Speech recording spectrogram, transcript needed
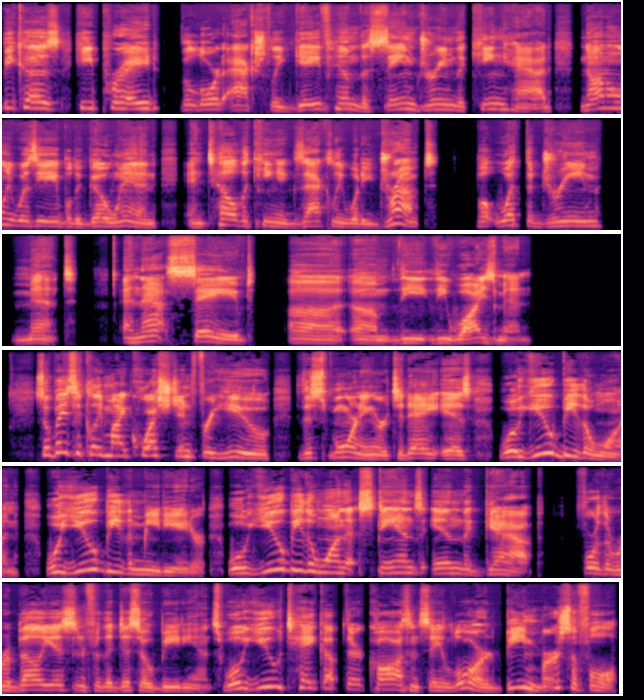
because he prayed. The Lord actually gave him the same dream the king had. Not only was he able to go in and tell the king exactly what he dreamt, but what the dream meant, and that saved uh, um, the the wise men. So basically, my question for you this morning or today is Will you be the one? Will you be the mediator? Will you be the one that stands in the gap for the rebellious and for the disobedience? Will you take up their cause and say, Lord, be merciful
